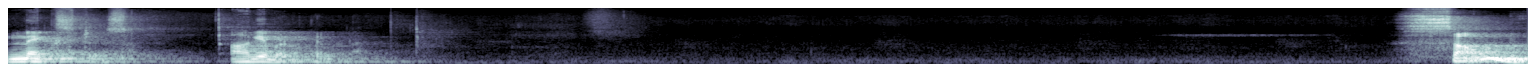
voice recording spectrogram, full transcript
नेक्स्ट आगे बढ़ते हैं। Sound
